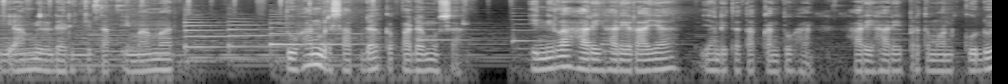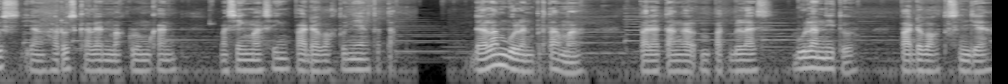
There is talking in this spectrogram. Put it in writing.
diambil dari kitab Imamat. Tuhan bersabda kepada Musa, "Inilah hari-hari raya yang ditetapkan Tuhan, hari-hari pertemuan kudus yang harus kalian maklumkan masing-masing pada waktunya yang tetap. Dalam bulan pertama, pada tanggal 14 bulan itu, pada waktu senja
